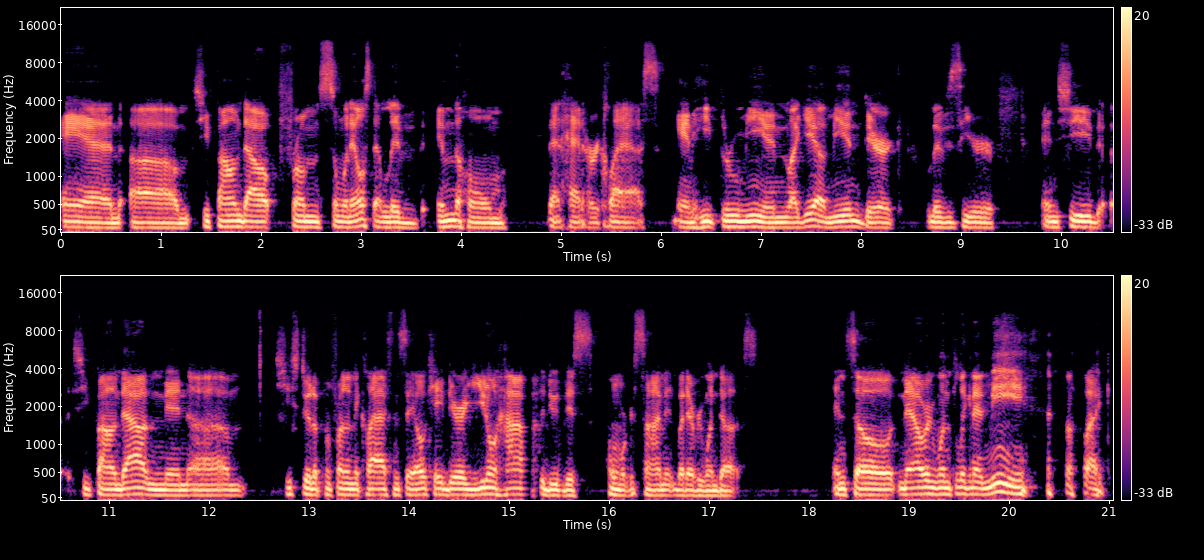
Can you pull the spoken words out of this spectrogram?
and um, she found out from someone else that lived in the home that had her class, and he threw me in like, yeah, me and Derek lives here, and she she found out, and then um, she stood up in front of the class and say, okay, Derek, you don't have to do this homework assignment, but everyone does. And so now everyone's looking at me like,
